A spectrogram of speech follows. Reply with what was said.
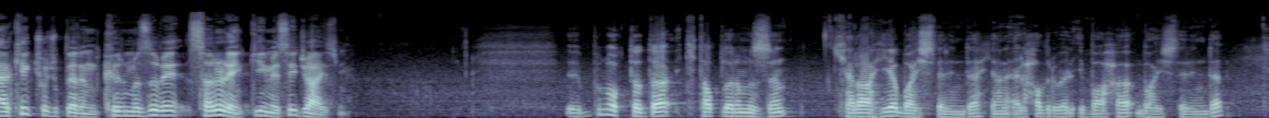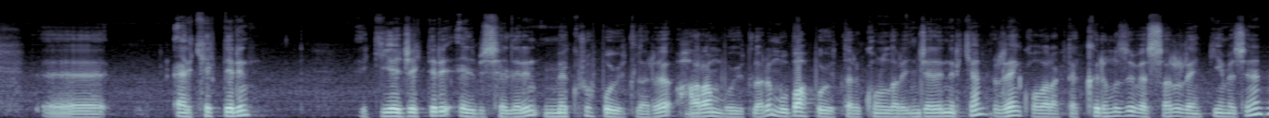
Erkek çocukların kırmızı ve sarı renk giymesi caiz mi? E, Bu noktada kitaplarımızın kerahiye bahislerinde yani el hadr vel ibaha bahislerinde e, erkeklerin giyecekleri elbiselerin mekruh boyutları, haram boyutları, mubah boyutları konuları incelenirken renk olarak da kırmızı ve sarı renk giymesinin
